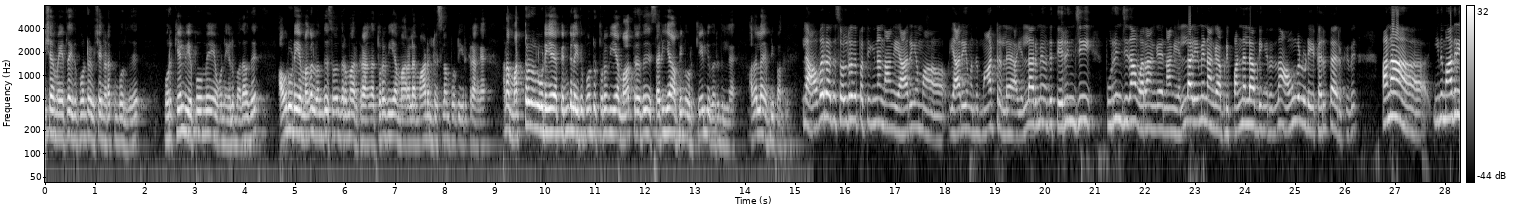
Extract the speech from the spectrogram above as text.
ஈஷா மையத்தில் இது போன்ற விஷயம் நடக்கும்போது ஒரு கேள்வி எப்போவுமே ஒன்று எழும். அதாவது அவருடைய மகள் வந்து சுதந்திரமாக இருக்கிறாங்க துறவியாக மாறலை மாடல் ட்ரெஸ்லாம் போட்டு இருக்கிறாங்க. ஆனால் மற்றவர்களுடைய பெண்களை இது போன்று துறவியாக மாற்றுறது சரியா அப்படின்னு ஒரு கேள்வி வருது இல்லை அதெல்லாம் எப்படி பார்க்குறீங்க இல்லை அவர் அது சொல்கிறது பார்த்தீங்கன்னா நாங்கள் யாரையும் யாரையும் வந்து மாற்றலை. எல்லாருமே வந்து தெரிஞ்சு புரிஞ்சு தான் வராங்க. நாங்கள் எல்லாரையுமே நாங்கள் அப்படி பண்ணலை அப்படிங்கிறது தான் அவங்களுடைய கருத்தாக இருக்குது. ஆனால் இது மாதிரி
